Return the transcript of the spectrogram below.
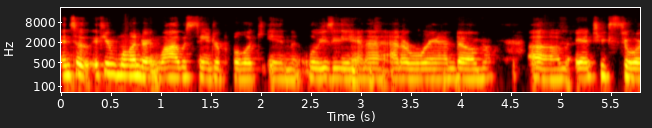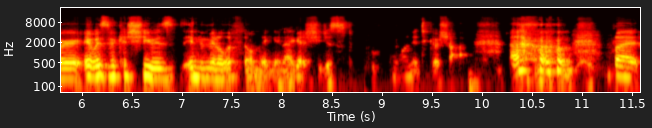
And so, if you're wondering why was Sandra Bullock in Louisiana at a random um, antique store, it was because she was in the middle of filming, and I guess she just wanted to go shop. Um, but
